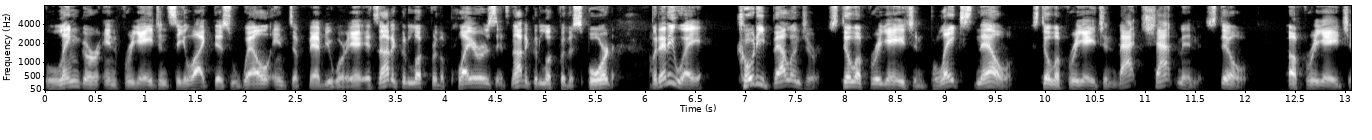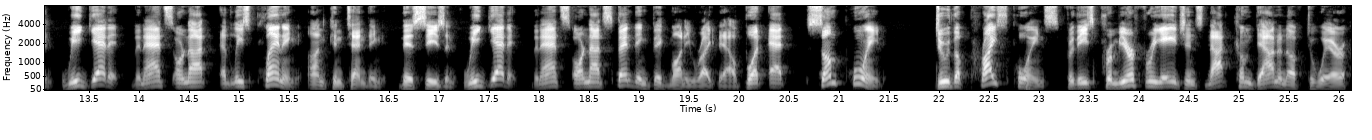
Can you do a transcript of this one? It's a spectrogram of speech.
linger in free agency like this well into February. It's not a good look for the players. It's not a good look for the sport. But anyway, Cody Bellinger, still a free agent. Blake Snell, still a free agent. Matt Chapman, still a free agent. We get it. The Nats are not at least planning on contending this season. We get it. The Nats are not spending big money right now. But at some point, do the price points for these premier free agents not come down enough to where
